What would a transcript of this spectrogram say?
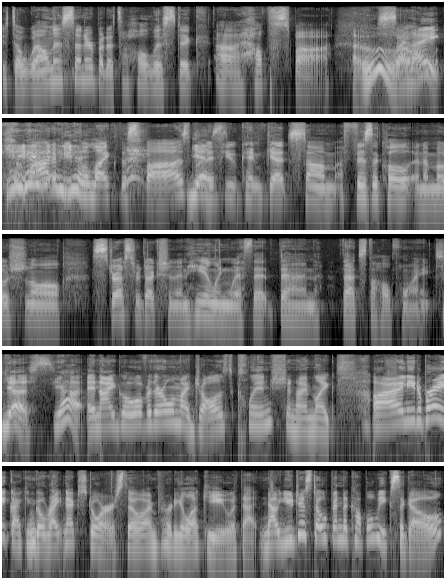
it's a wellness center, but it's a holistic uh, health spa. Ooh, I like. a lot of people like the spas, but if you can get some physical and emotional stress reduction and healing with it, then that's the whole point. Yes, yeah. And I go over there when my jaw is clenched and I'm like, I need a break. I can go right next door. So I'm pretty lucky with that. Now you just opened a couple weeks ago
